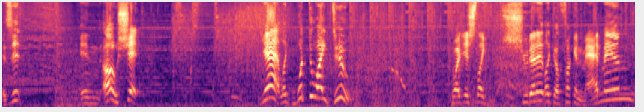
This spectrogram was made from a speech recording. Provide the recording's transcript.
Is it in... Oh, shit! Yeah, like, what do I do? Do I just, like, shoot at it like a fucking madman?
